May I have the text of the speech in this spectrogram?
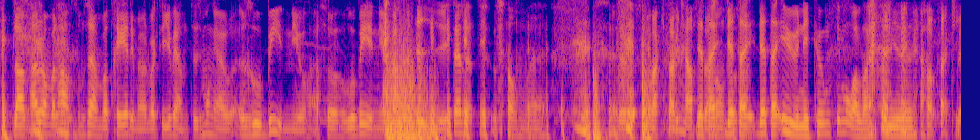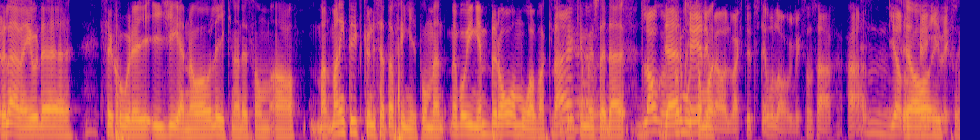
bland annat hade de väl han som sen var tredje målvakt i Juventus många år. Rubinho, alltså Rubinho fast med Y istället. som, eh, som vaktade kassen. Detta, detta, detta unikum till målvakt som ju ja, väl även gjorde sessioner i Genoa och liknande som ja, man, man inte riktigt kunde sätta fingret på men, men var ju ingen bra målvakt. Nej, det kan man ju säga. Där, lagom som tredje målvakt ett storlag. Liksom så här. Han gör det ja, okej okay, liksom.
